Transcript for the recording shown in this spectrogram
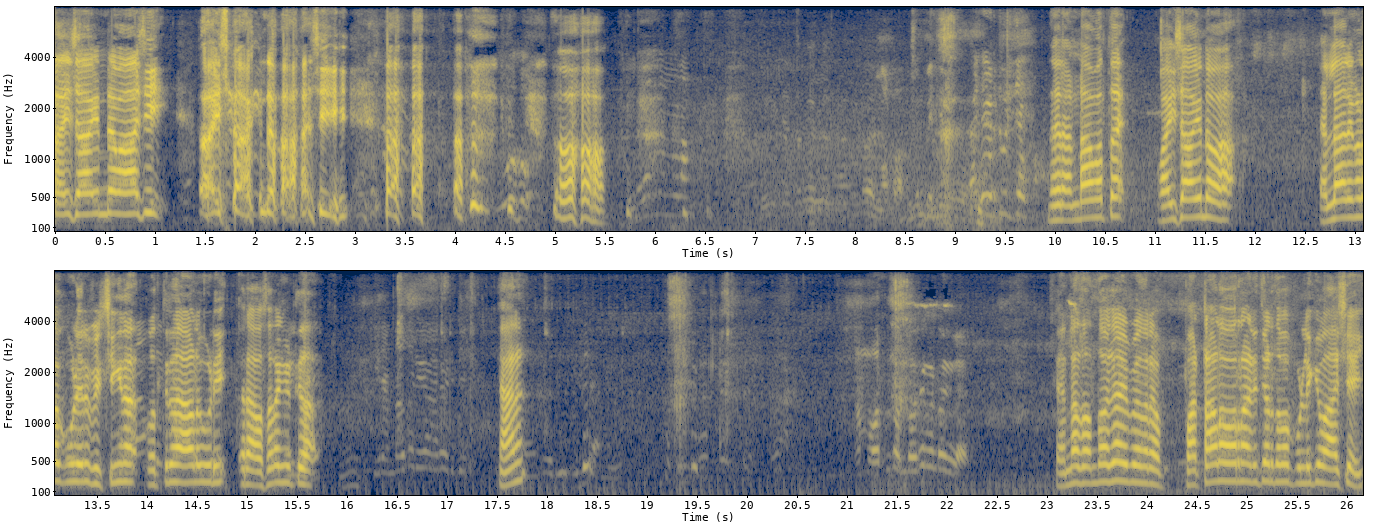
വൈശാഖിന്റെ വാശി. വൈശാഖിന്റെ വാശി രണ്ടാമത്തെ വൈശാഖിന്റെ വാ എല്ലാവരും കൂടെ കൂടി ഒരു ഫിഷിങ്ങിന് ഒത്തിരി നാൾ കൂടി ഒരു അവസരം കിട്ടിയതാ. ഞാൻ എന്നാ സന്തോഷമായി പോയി പട്ടാളം ഓർമ്മ അടിച്ചെടുത്തപ്പോൾ പുള്ളിക്ക് വാശിയായി.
